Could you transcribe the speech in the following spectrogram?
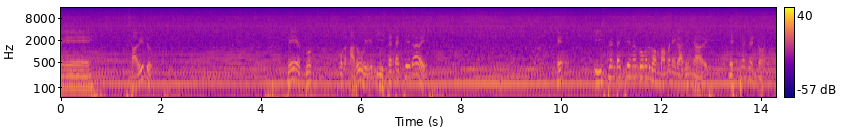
මේ සවිදු. මේ මොක- අරු ඊස්ටන් ටැක්සිය දාවේ. ඊස්ටන් ටැක්සිය නම් කොහොමද මම මමනේ කලින් ආවේ? වෙස්ටර්න් වෙන්න ඕනේ.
